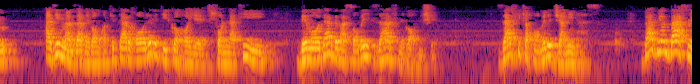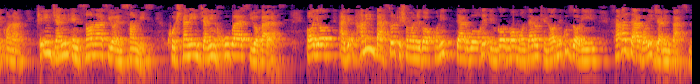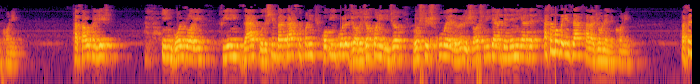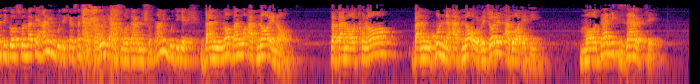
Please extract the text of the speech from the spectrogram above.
از این منظر نگاه می‌کنم که در قالب دیدگاه های سنتی به مادر به مسابه یک ظرف نگاه میشه. ظرفی که حامل جنین هست. بعد میان بحث می‌کنن که این جنین انسان است یا انسان نیست. کشتن این جنین خوب است یا بد است. آیا اگر همه این بحثا رو که شما نگاه کنید در واقع انگار ما مادر رو کنار می‌گذاریم فقط درباره جنین بحث می‌کنیم. تصور کنید یک این گل رو این توی این ظرف گذاشتیم بعد بحث می‌کنیم که خب این گل رو جابجا کنیم اینجا رشدش خوبه داره ریشه‌هاش میگنده نمیگنده اصلا ما به این ظرف توجه نمی‌کنیم. مثلا دیگاه سنتی همین بوده که مثلا تصوری که از مادر می‌شد همین بود دیگه. بنونا بنو ابنائنا و بناتنا بنوهن ابناء رجال الابائدی مادر یک ظرفه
